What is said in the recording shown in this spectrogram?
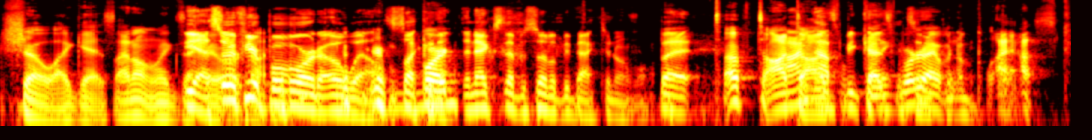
show, I guess. I don't know exactly. Yeah, so what if you're we're talking- bored, oh well. You're Suck bored. up. The next episode will be back to normal. But tough I'm tatas because we're having a blast.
